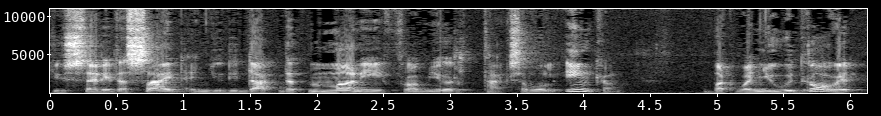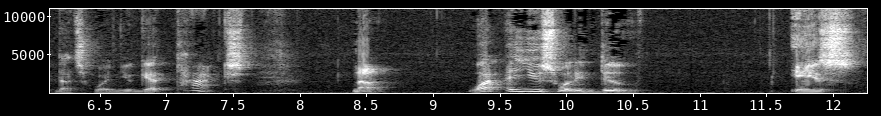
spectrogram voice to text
you set it aside and you deduct that money from your taxable income. But when you withdraw it, that's when you get taxed. Now, what I usually do is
